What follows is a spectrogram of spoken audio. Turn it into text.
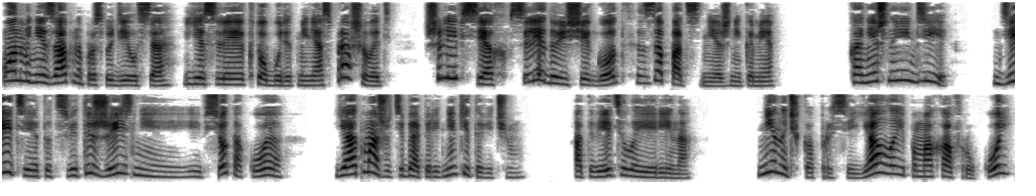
Он внезапно простудился. Если кто будет меня спрашивать, шли всех в следующий год за подснежниками». «Конечно, иди. Дети — это цветы жизни и все такое. Я отмажу тебя перед Никитовичем», — ответила Ирина. Ниночка просияла и, помахав рукой,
